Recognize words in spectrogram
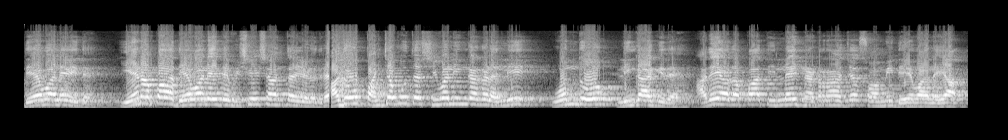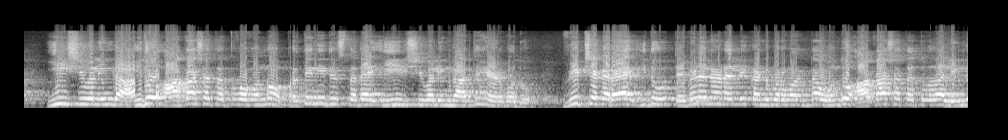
ದೇವಾಲಯ ಇದೆ. ಏನಪ್ಪ ದೇವಾಲಯದ ವಿಶೇಷ ಅಂತ ಹೇಳಿದ್ರೆ ಅದು ಪಂಚಭೂತ ಶಿವಲಿಂಗಗಳಲ್ಲಿ ಒಂದು ಲಿಂಗ ಆಗಿದೆ. ಅದೇ ಯಾವ್ದಪ್ಪ ತಿಲ್ಲೈ ನಟರಾಜ ಸ್ವಾಮಿ ದೇವಾಲಯ. ಈ ಶಿವಲಿಂಗ ಇದು ಆಕಾಶ ತತ್ವವನ್ನು ಪ್ರತಿನಿಧಿಸುತ್ತದೆ ಈ ಶಿವಲಿಂಗ ಅಂತ ಹೇಳ್ಬೋದು. ವೀಕ್ಷಕರೇ, ಇದು ತಮಿಳುನಾಡಲ್ಲಿ ಕಂಡುಬರುವಂತ ಒಂದು ಆಕಾಶ ತತ್ವದ ಲಿಂಗ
